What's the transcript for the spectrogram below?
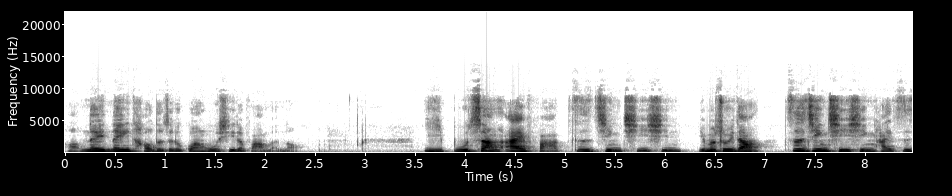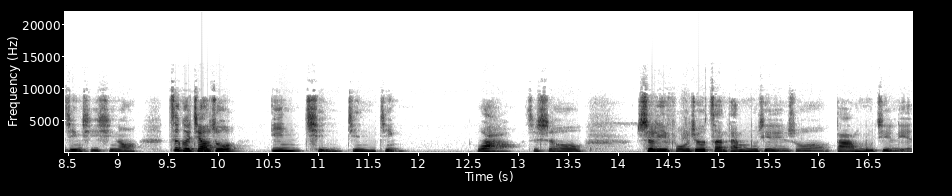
啊那那一套的这个观呼吸的法门哦，以不障碍法自净其心，有没有注意到自净其行还自净其心哦？这个叫做殷勤精进，哇，这时候。舍利佛就赞叹目犍连说：“大目犍连，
